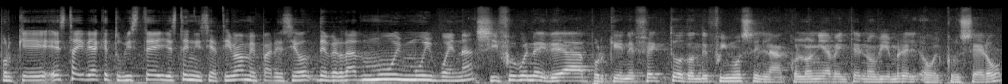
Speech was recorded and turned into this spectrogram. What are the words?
porque esta idea que tuviste y esta iniciativa me pareció de verdad muy, muy buena. Sí, fue buena idea porque en efecto donde fuimos en la colonia 20 de noviembre el- o el crucero,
